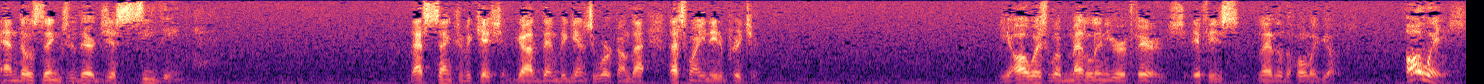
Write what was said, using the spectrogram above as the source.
and those things are there just seething. That's sanctification. God then begins to work on that. That's why you need a preacher. He always will meddle in your affairs if he's led of the Holy Ghost. Always.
